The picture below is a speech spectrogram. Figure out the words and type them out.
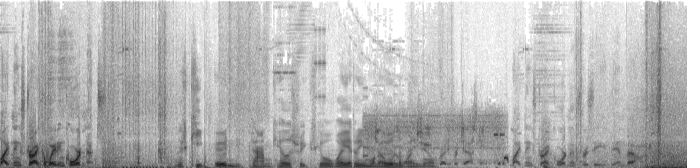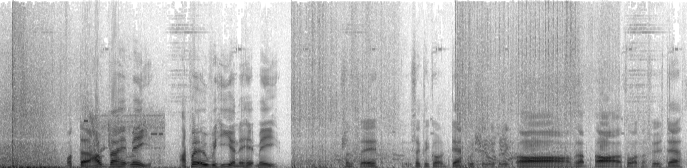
Lightning strike awaiting coordinates. just keep earning these damn kill streaks. Go away. I don't even want to earn them Cowboy 1-2, anymore. ready for tasking. Lightning strike coordinates received inbound. What the? How did that hit me? I put it over here and it hit me. It's unfair. It's like they got a death wish for me or something. Oh, that, oh, I thought it was my first death.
